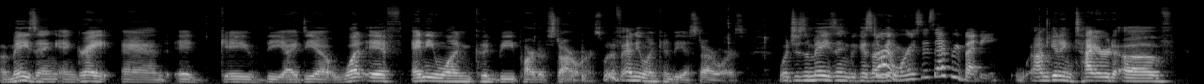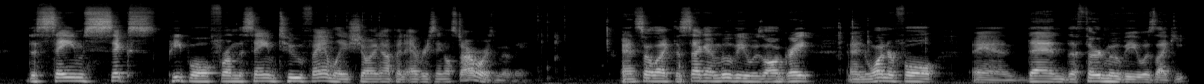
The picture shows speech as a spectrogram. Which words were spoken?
amazing and great, and it gave the idea what if anyone could be part of Star Wars? What if anyone can be a Star Wars? Which is amazing because I'm Star getting, Wars is everybody. I'm getting tired of the same six people from the same two families showing up in every single Star Wars movie. And so, like, the second movie was all great and wonderful, and then the third movie was like,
